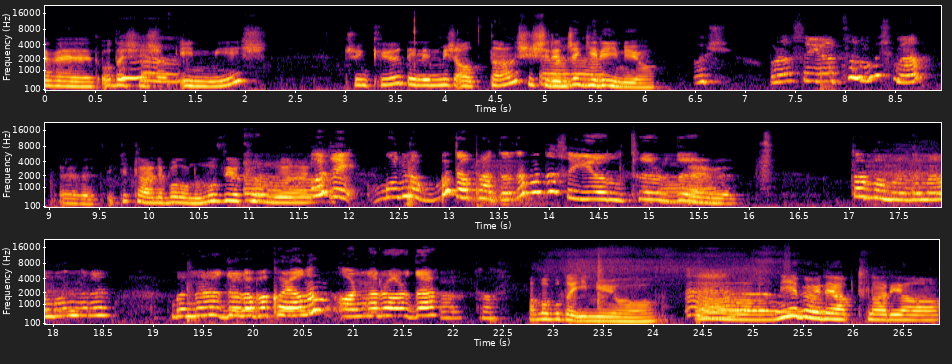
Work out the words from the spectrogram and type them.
Evet o da şiş inmiş. Çünkü delinmiş alttan şişirince geri iniyor. Burası yırtılmış mı? Evet iki tane balonumuz yırtılmış. Bu da, bunu, bu da patladı, bu da yırtıldı. Evet. Tamam o zaman bunları, bunları dolaba koyalım. Onları orada. Ama bu da iniyor. Aa, niye böyle yaptılar ya?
